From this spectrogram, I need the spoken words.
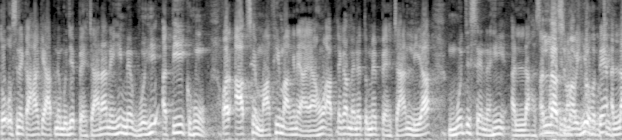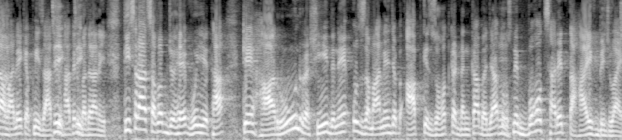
تو اس نے کہا کہ آپ نے مجھے پہچانا نہیں میں وہی عتیق ہوں اور آپ سے معافی مانگنے آیا ہوں آپ نے کہا میں نے تمہیں پہچان لیا مجھ سے نہیں اللہ سے اللہ سے معافی۔ معافی یہ ہوتے ہیں اللہ ٹھیک، والے کے اپنی ذات کی خاطر۔ بدلا نہیں تیسرا سبب جو ہے وہ یہ تھا کہ ہارون رشید نے اس زمانے جب آپ کے زہد کا ڈنکا بجا تو اس نے بہت سارے تحائف بھجوائے۔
